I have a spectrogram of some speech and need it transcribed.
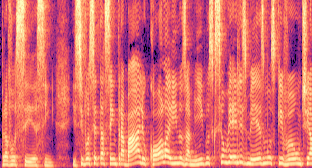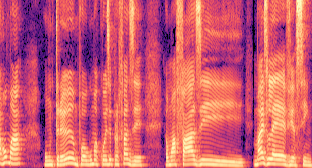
para você, assim. E se você tá sem trabalho, cola aí nos amigos que são eles mesmos que vão te arrumar um trampo, alguma coisa para fazer. É uma fase mais leve, assim,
